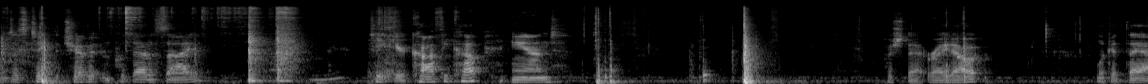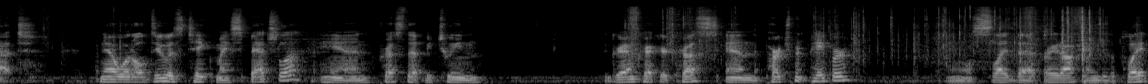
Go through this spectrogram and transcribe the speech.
I'll just take the trivet and put that aside. Take your coffee cup and push that right out. Look at that. Now what I'll do is take my spatula and press that between the graham cracker crust and the parchment paper. And we'll slide that right off onto the plate.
